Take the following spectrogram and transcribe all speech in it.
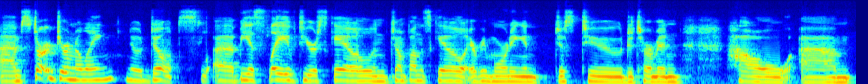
um, start journaling. You know, don't uh, be a slave to your scale and jump on the scale every morning and just to determine how um,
